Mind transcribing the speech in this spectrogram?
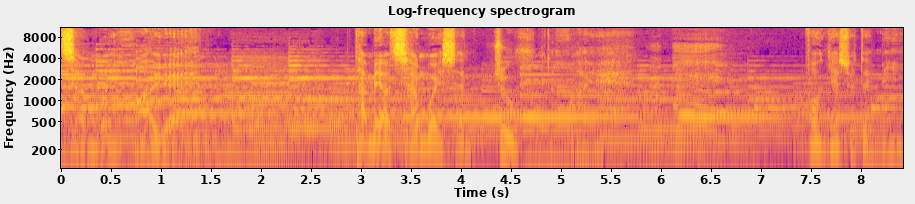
成为花园，他们要成为神祝福的花园。奉耶稣的名，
